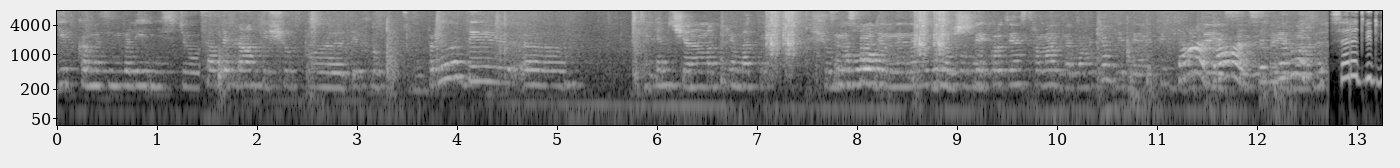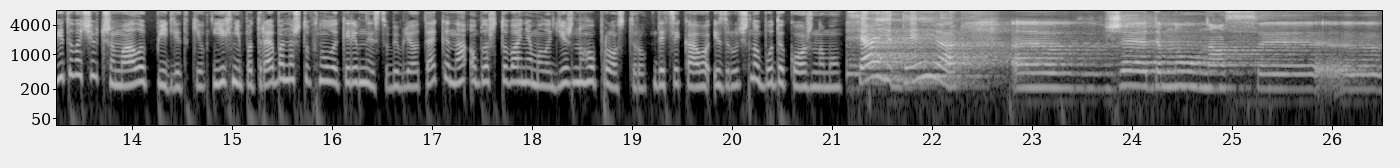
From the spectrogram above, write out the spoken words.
дітками з інвалідністю. Сади гранти, щоб е, тифлоприлади е, яким чином отримати. Щоб Це було насправді не не крутий, інструмент для багатьох дітей. Так, дітей так, це для розвитку. Серед відвідувачів чимало підлітків. Їхні потреби наштовхнули керівництво бібліотеки на облаштування молодіжного простору, де цікаво і зручно буде кожному. Ця ідея е, вже давно у нас е,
